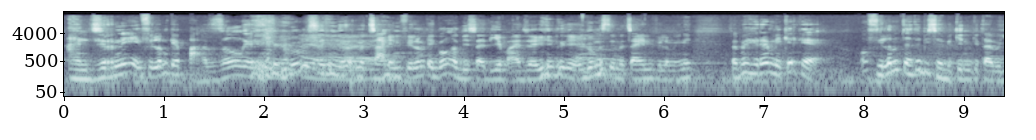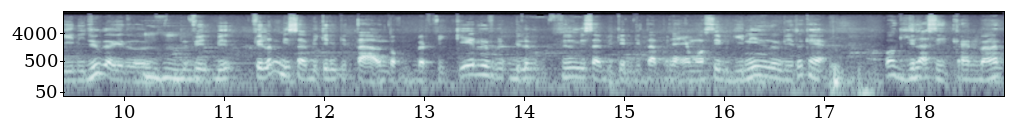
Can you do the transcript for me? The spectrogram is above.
anjir nih film kayak puzzle kayak gue mesti iya, iya. mecahin film kayak gue nggak bisa diem aja gitu kayak. Gue mesti mecahin film ini. Tapi akhirnya mikir kayak oh film ternyata bisa bikin kita begini juga gitu loh. Mhm. Bi- film bisa bikin kita untuk berpikir film film bisa bikin kita punya emosi begini tuh gitu kayak wah gila sih keren banget.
